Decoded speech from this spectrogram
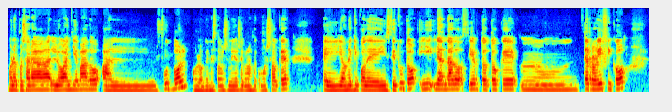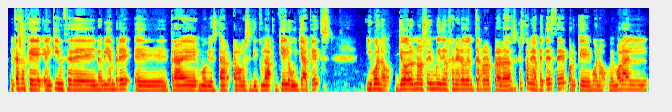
Bueno, pues ahora lo han llevado al fútbol, o lo que en Estados Unidos se conoce como soccer, eh, y a un equipo de instituto, y le han dado cierto toque mmm, terrorífico el caso es que el 15 de noviembre eh, trae Movistar algo que se titula Yellow Jackets. Y bueno, yo no soy muy del género del terror, pero la verdad es que esto me apetece porque, bueno, me mola el,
